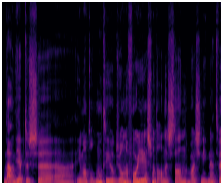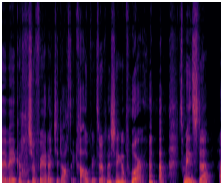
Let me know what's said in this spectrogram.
Nou, je hebt dus uh, iemand ontmoet die heel bijzonder voor je is. Want anders dan was je niet na twee weken al zover dat je dacht, ik ga ook weer terug naar Singapore. Tenminste, hè?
